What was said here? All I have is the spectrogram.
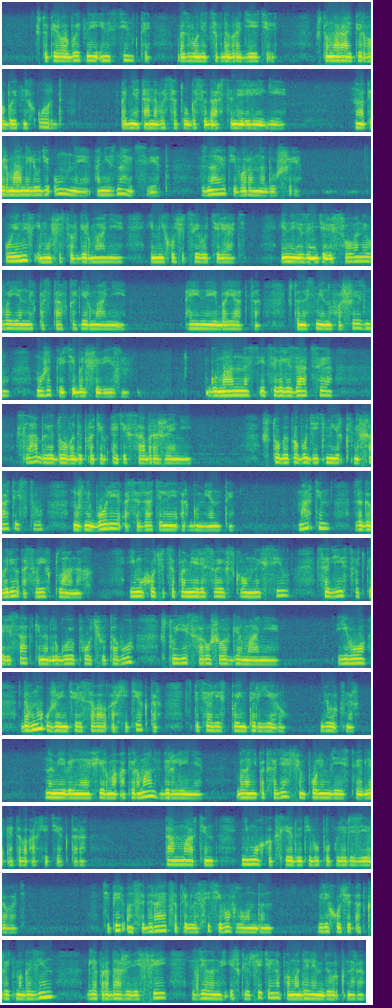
что первобытные инстинкты возводятся в добродетель, что мораль первобытных орд поднята на высоту государственной религии. Но аперманы люди умные, они знают свет, знают его равнодушие. У иных имущество в Германии, им не хочется его терять, иные заинтересованы в военных поставках Германии – а иные боятся, что на смену фашизму может прийти большевизм. Гуманность и цивилизация — слабые доводы против этих соображений. Чтобы побудить мир к вмешательству, нужны более осязательные аргументы. Мартин заговорил о своих планах. Ему хочется по мере своих скромных сил содействовать пересадке на другую почву того, что есть хорошего в Германии — его давно уже интересовал архитектор, специалист по интерьеру, Бюркнер. Но мебельная фирма «Аперман» в Берлине была неподходящим полем действия для этого архитектора. Там Мартин не мог как следует его популяризировать. Теперь он собирается пригласить его в Лондон, где хочет открыть магазин для продажи вещей, сделанных исключительно по моделям Бюркнера.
